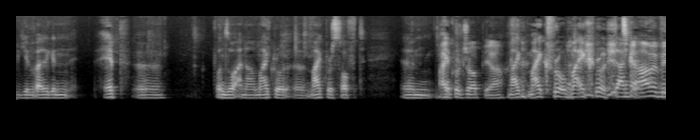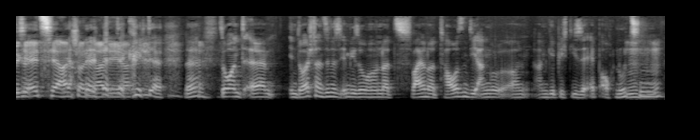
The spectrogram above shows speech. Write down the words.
jeweiligen App äh, von so einer Micro, äh, Microsoft ähm. Microjob, ja. Mi- Micro, Micro, danke. Der arme Bill Gates, der hat schon gerade hier. kriegt der, ne? So, und ähm, in Deutschland sind es irgendwie so 100, 200.000, die an, angeblich diese App auch nutzen.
